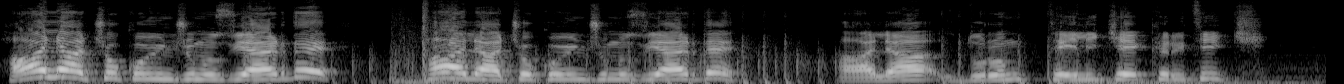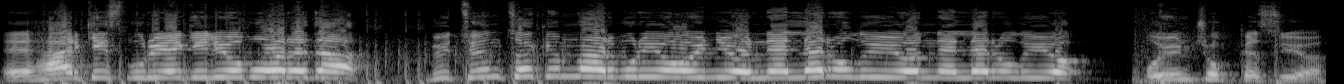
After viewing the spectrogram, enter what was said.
hala çok oyuncumuz yerde. Hala çok oyuncumuz yerde. Hala durum tehlike kritik. E, herkes buraya geliyor bu arada. Bütün takımlar buraya oynuyor. Neler oluyor neler oluyor. Oyun çok kasıyor.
